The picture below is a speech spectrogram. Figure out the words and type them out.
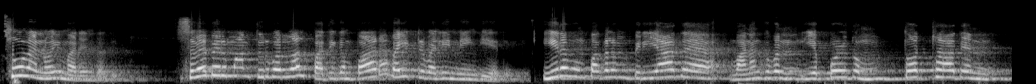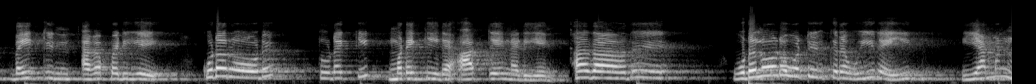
சூழ நோய் மறைந்தது. சிவபெருமான் திருவருளால் பதிகம் பாட வயிற்று வலி நீங்கியது. இரவும் பகலும் பிரியாத வணங்குவன் எப்பொழுதும் தோற்றாதென் வயிற்றின் அகப்படியே குடரோடு துடக்கி முடக்கிட ஆற்றேன் அடியேன் அதாவது உடலோடு ஒட்டிருக்கிற உயிரை யமன்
